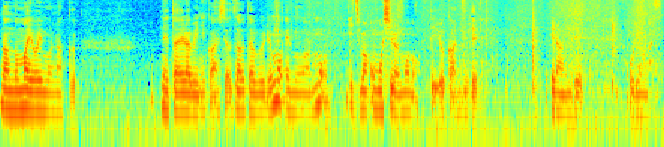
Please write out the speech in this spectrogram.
何の迷いもなくネタ選びに関しては「ザ・ w も「m 1も一番面白いものっていう感じで選んでおります。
